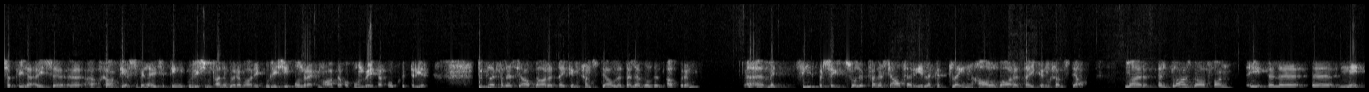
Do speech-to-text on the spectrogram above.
siviele eise uh, gehanteer. Siviele eise teen die polisie. Met ander woorde waar die polisie onregmatig of onwettig opgetree het. Toe hulle vir hulle self daar 'n teken gaan stel dat hulle wil dit afbring uh met 4%. So hulle het vir hulle self 'n redelike klein haalbare teken gaan stel. Maar in plaas daarvan het hulle uh, net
